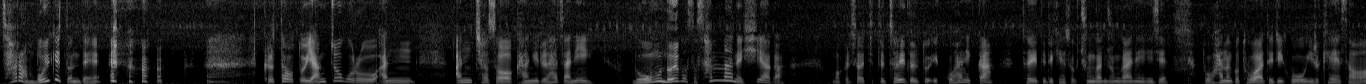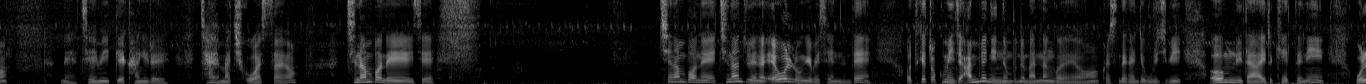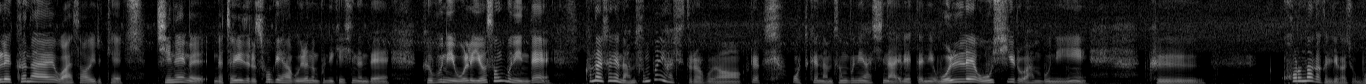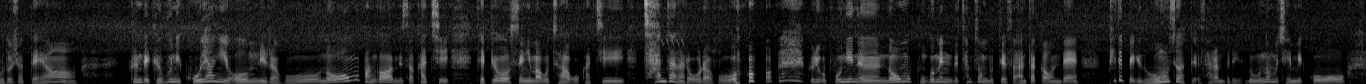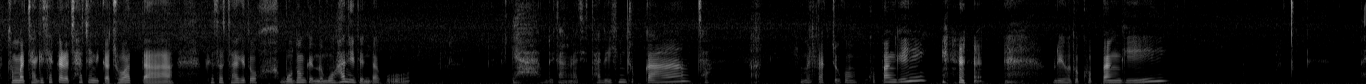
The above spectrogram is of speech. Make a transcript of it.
잘 안 보이겠던데. 그렇다고 또 양쪽으로 안 앉혀서 강의를 하자니 너무 넓어서 산만해 시야가. 뭐 그래서 어쨌든 저희들도 있고 하니까 저희들이 계속 중간중간에 이제 또 하는 거 도와드리고 이렇게 해서 네, 재미있게 강의를 잘 마치고 왔어요. 지난번에 이제 지난번에 지난주에는 애월농협에서 했는데 어떻게 조금 이제 안면이 있는 분을 만난 거예요. 그래서 내가 이제 우리 집이 어읍니다 이렇게 했더니 원래 그날 와서 이렇게 진행을 그러니까 저희들을 소개하고 이러는 분이 계시는데 그분이 원래 여성분인데 그날 생에 남성분이 하시더라고요. 그래 어떻게 남성분이 하시나 이랬더니 원래 오시로 한 분이 그 코로나가 걸려가지고 못 오셨대요. 그런데 그분이 고향이 어음리라고 너무 반가워하면서 같이 대표 선생님하고 저하고 같이 차 한잔하러 오라고. 그리고 본인은 너무 궁금했는데 참석 못해서 안타까운데 피드백이 너무 좋았대요, 사람들이. 너무너무 재밌고 정말 자기 색깔을 찾으니까 좋았다. 그래서 자기도 하, 못온 게 너무 한이 된다고. 야, 우리 강아지 다리 힘 줄까? 자, 힘을 딱 주고 콧방귀. 우리 호도 콧방귀. 네.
